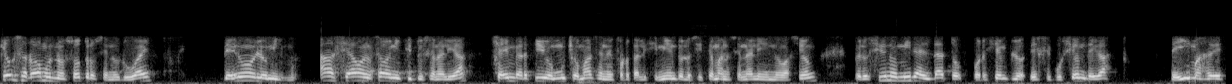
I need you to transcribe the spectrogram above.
¿Qué observamos nosotros en Uruguay? De nuevo lo mismo. Ah, se ha avanzado en institucionalidad, se ha invertido mucho más en el fortalecimiento de los sistemas nacionales de innovación, pero si uno mira el dato, por ejemplo, de ejecución de gasto de I más D,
